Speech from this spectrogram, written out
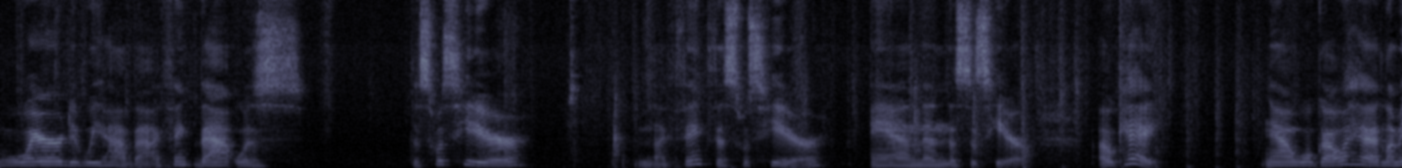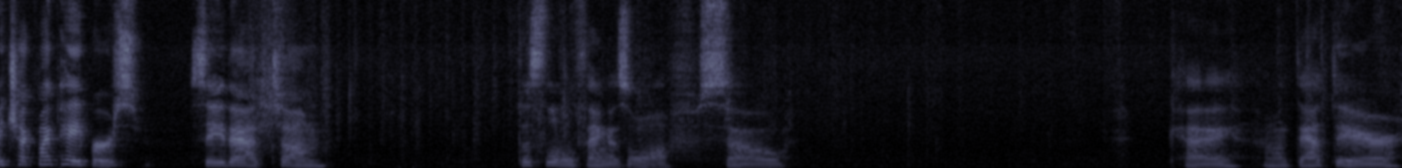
where did we have that? I think that was, this was here. I think this was here. And then this is here. Okay. Now we'll go ahead. Let me check my papers. See that um, this little thing is off. So, okay. I want that there.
